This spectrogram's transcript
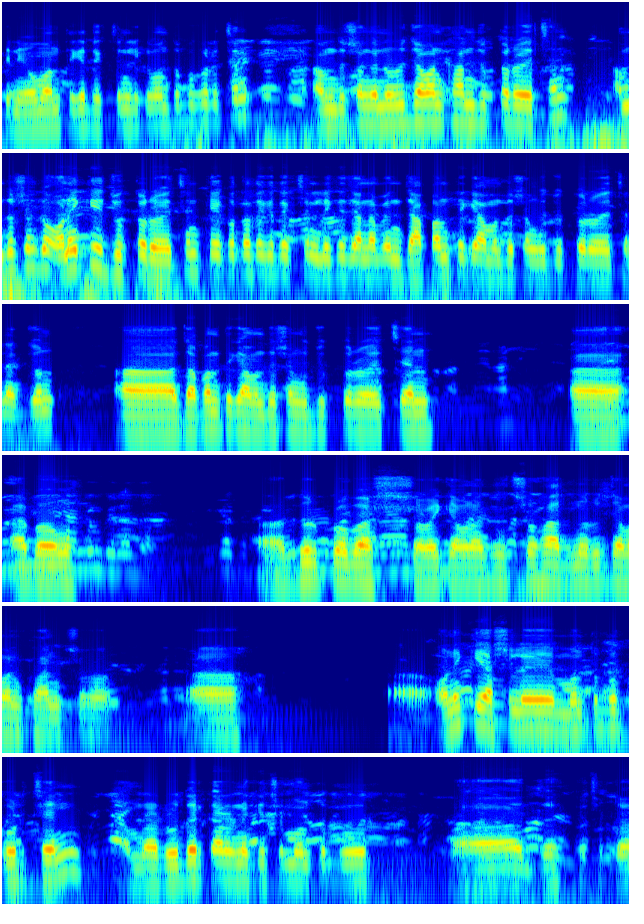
তিনি ওমান থেকে দেখছেন লিখে মন্তব্য করেছেন। আমাদের সঙ্গে নুরুজ্জামান খান যুক্ত রয়েছেন। আমাদের সঙ্গে অনেকেই যুক্ত রয়েছেন। কে কোথা থেকে দেখছেন লিখে জানাবেন। জাপান থেকে আমাদের সঙ্গে যুক্ত রয়েছেন একজন। জাপান থেকে আমাদের সঙ্গে যুক্ত রয়েছেন এবং দূরপ্রবাস। সবাই কেমন আছেন? সোহাদ, নুরুজ্জামান খান সহ অনেকেই আসলে মন্তব্য করছেন। আমরা রোদের কারণে কিছু মন্তব্য কিছুটা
